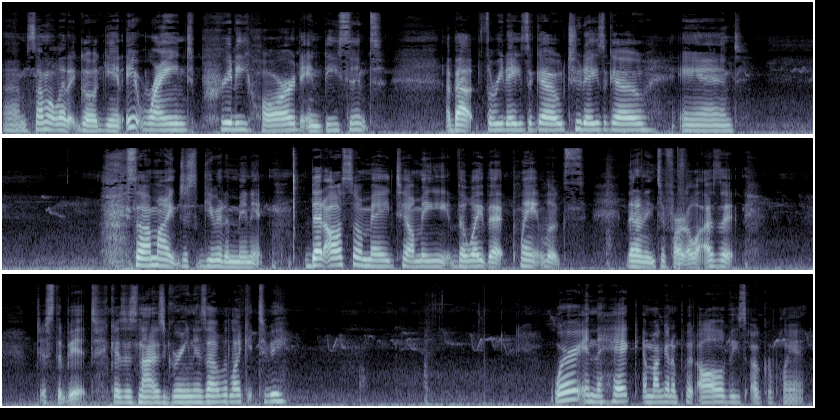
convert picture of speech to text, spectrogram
um, so I'm gonna let it go again. It rained pretty hard and decent about three days ago, two days ago, and so I might just give it a minute. That also may tell me the way that plant looks that I need to fertilize it just a bit because it's not as green as I would like it to be. Where in the heck am I going to put all of these okra plants?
